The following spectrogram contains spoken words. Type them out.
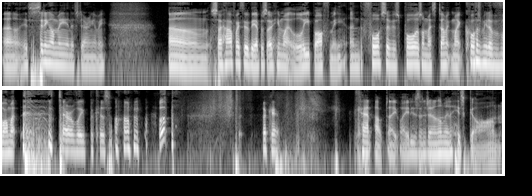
Uh, he's sitting on me and is staring at me. Um, so halfway through the episode, he might leap off me, and the force of his paws on my stomach might cause me to vomit terribly because um, whoop. Okay. Cat update, ladies and gentlemen. He's gone.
